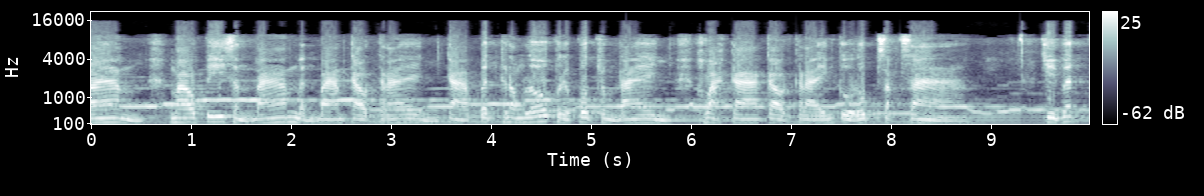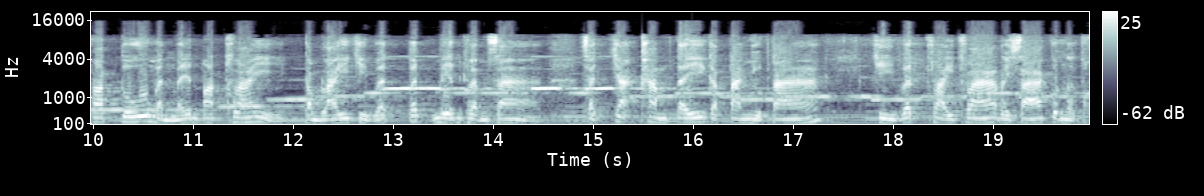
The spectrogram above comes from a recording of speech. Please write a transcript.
បានមកពីសន្តានមិនបានកោតក្រែង ការពិតក្នុងលោកព្រះពុទ្ធសម្ដែង ខ្វះការកោតក្រែងគោរពសិក្សាជីវិតអត់គូមិនមែនអត់ថ្លៃតម្លៃជីវិតពិតមានខ្លឹមសារសច្ចៈខន្តីកតញ្ញុតា ជីវិតថ្លៃថ្លាដោយសារគុណធ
